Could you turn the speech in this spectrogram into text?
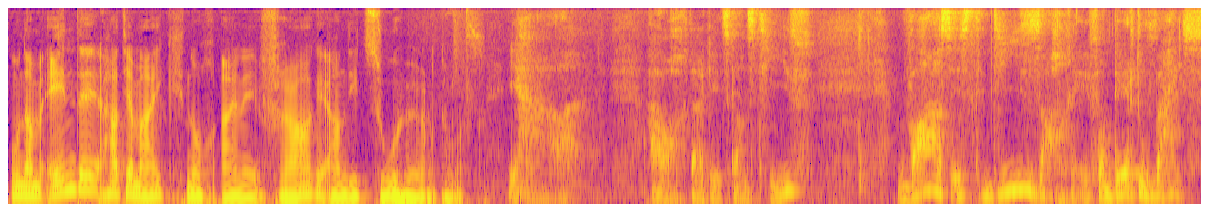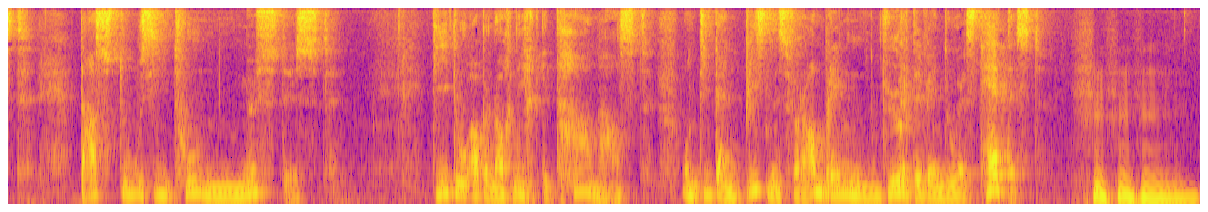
Und am Ende hat ja Mike noch eine Frage an die Zuhörer, Thomas. Ja, auch da geht es ganz tief. Was ist die Sache, von der du weißt, dass du sie tun müsstest, die du aber noch nicht getan hast und die dein Business voranbringen würde, wenn du es tätest?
